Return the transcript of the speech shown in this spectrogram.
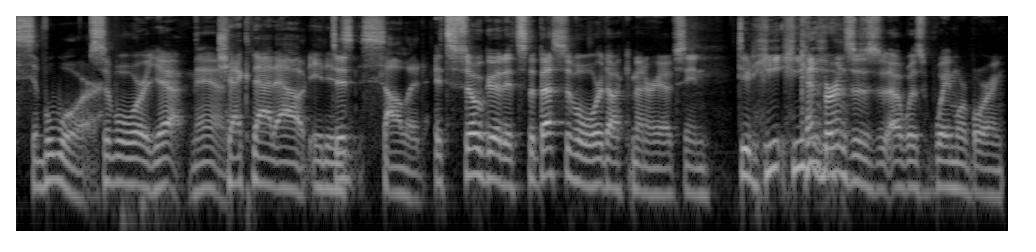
Civil War. Civil War, yeah, man. Check that out. It is Did- solid, It's so good. It's the best Civil War documentary I've seen. dude. He he. Ken he- Burns is uh, was way more boring.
